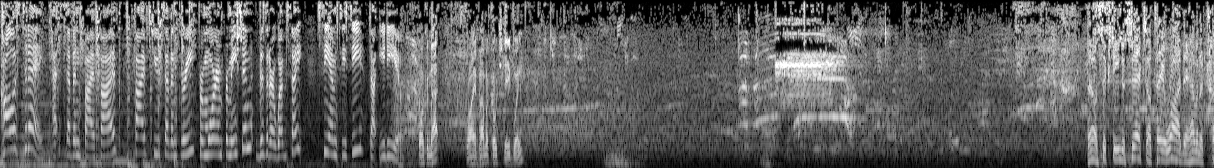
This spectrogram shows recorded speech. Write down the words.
Call us today at 755-5273. For more information, visit our website, cmcc.edu. Welcome back. Ryan Palmer, Coach Dave Wing. Well, 16 to 6. I'll tell you what, they're having a tr-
